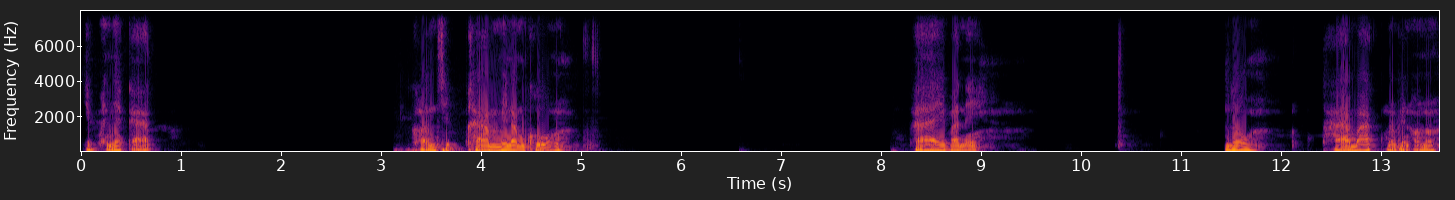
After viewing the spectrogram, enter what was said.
เก็บบรรยากาศคอนสิบคามแม่น้ำโขงพายบานนี้ลงทาบักเนาะพี่น้องเนาะ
